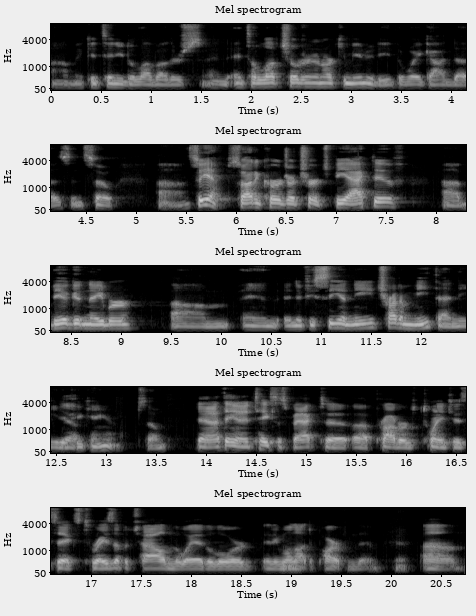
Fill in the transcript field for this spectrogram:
um, and continue to love others and, and to love children in our community the way God does. And so, uh, so yeah, so I'd encourage our church be active, uh, be a good neighbor, um, and and if you see a need, try to meet that need yeah. if you can. So. Yeah, I think it takes us back to uh, Proverbs twenty two six to raise up a child in the way of the Lord, and he will not depart from them. Yeah. Um,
